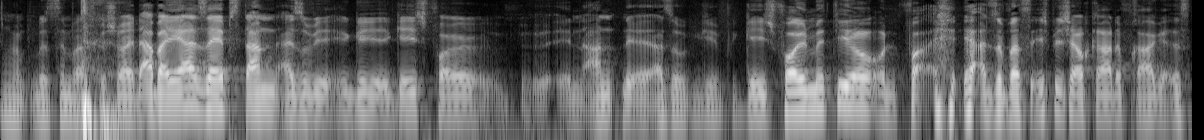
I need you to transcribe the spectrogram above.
Ein bisschen was gescheut. Aber ja, selbst dann, also gehe geh ich voll in an, also gehe geh ich voll mit dir und also was ich mich auch gerade frage ist,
